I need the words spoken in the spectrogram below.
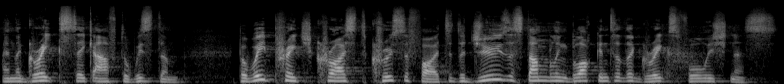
and the Greeks seek after wisdom. But we preach Christ crucified. To the Jews, a stumbling block, and to the Greeks, foolishness.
